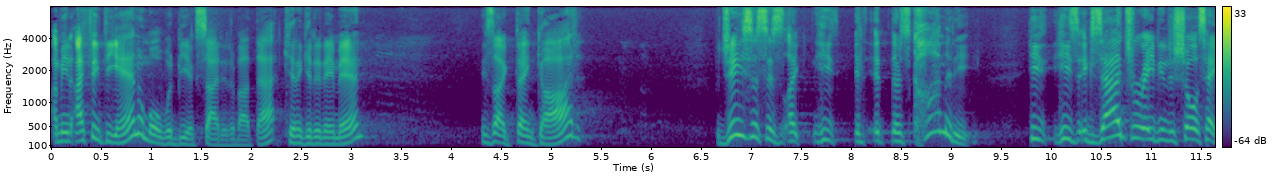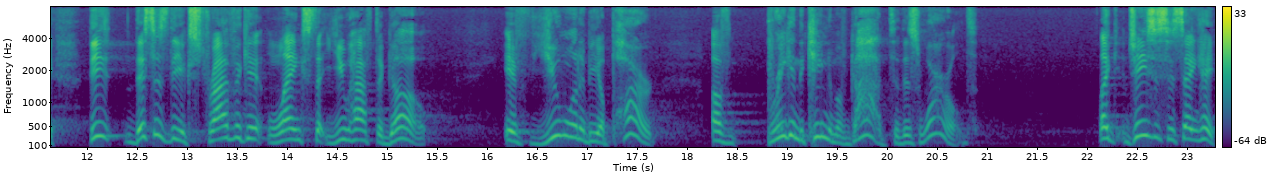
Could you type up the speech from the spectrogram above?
I mean, I think the animal would be excited about that. Can I get an amen? He's like, thank God. But Jesus is like, he, it, it, there's comedy. He, he's exaggerating to show us, hey, these, this is the extravagant lengths that you have to go if you want to be a part of bringing the kingdom of God to this world. Like Jesus is saying, hey,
